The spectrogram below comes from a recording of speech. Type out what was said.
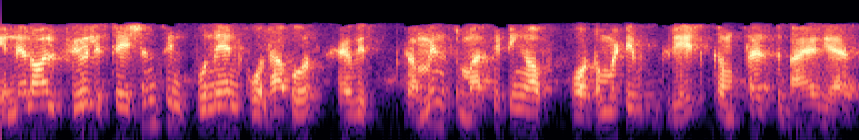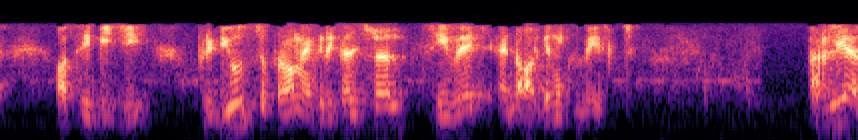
Indian Oil fuel stations in Pune and Kolhapur have commenced marketing of automotive-grade compressed biogas, or CBG, produced from agricultural, sewage, and organic waste. Earlier,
